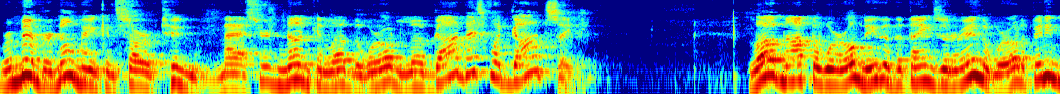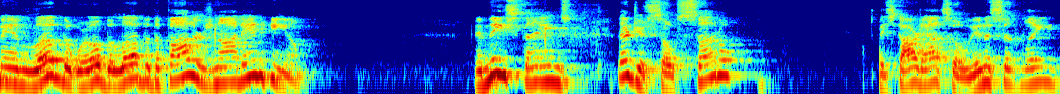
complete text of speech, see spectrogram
remember, no man can serve two masters. None can love the world and love God. That's what God said. Love not the world, neither the things that are in the world. If any man love the world, the love of the Father is not in him. And these things they're just so subtle. They start out so innocently,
